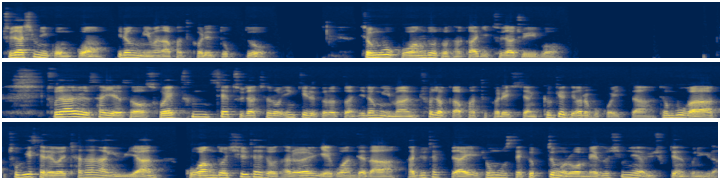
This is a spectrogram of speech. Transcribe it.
투자 심리 꽁꽁 1억 미만 아파트 거래 뚝뚝 전국 고강도 조사까지 투자주의보. 투자들 사이에서 소액 틈새 투자처로 인기를 끌었던 1억 미만 초저가 아파트 거래 시장이 급격히 얼어붙고 있다. 정부가 투기 세력을 차단하기 위한 고강도 실태 조사를 예고한 데다 다주택자의 종부세 급등으로 매수 심리가 위축되는 분위기다.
